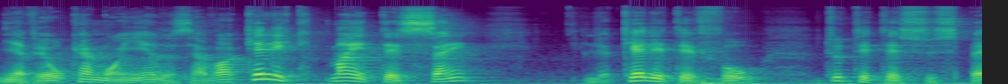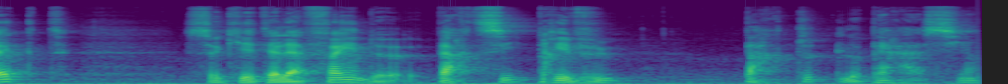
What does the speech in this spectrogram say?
Il n'y avait aucun moyen de savoir quel équipement était sain, lequel était faux. Tout était suspect, ce qui était la fin de partie prévue par toute l'opération.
